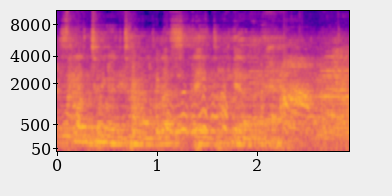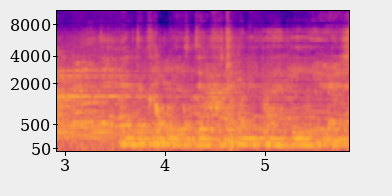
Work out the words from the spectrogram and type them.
It's not too much time. let's stay together. Like the couple just did for 25 years.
